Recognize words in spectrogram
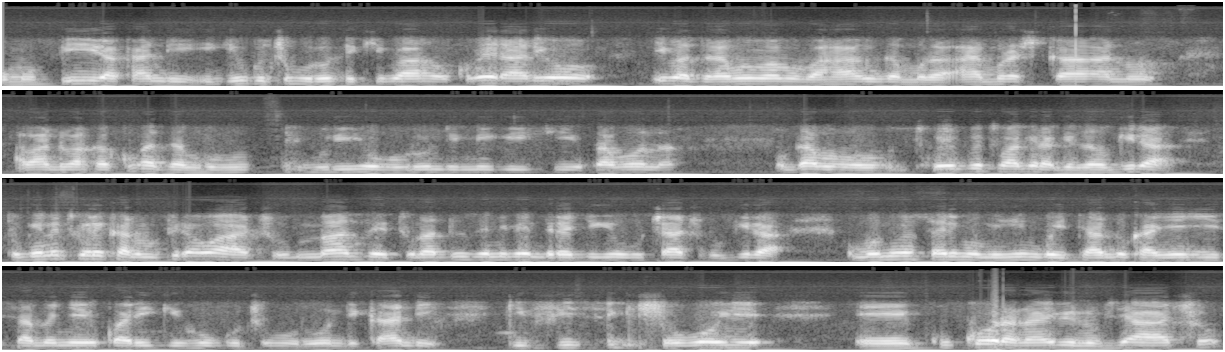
umupira kandi igihugu c'uburundi kibaho kubera hariho namwe muba mu bahanga ah, murashika ahantu abantu bakakubaza ngo buriho uburundi n'igiki urabona? Mugabo twebwe twagerageza kugira tugende twerekana umupira wacu maze tunaduze n'ibendera ry'igihugu cacu kugira umuntu wese ari mu mihingo itandukanye y'isi amenye yuko ari igihugu c'uburundi kandi gifise gishoboye eh, gukora na yo ibintu vyacu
